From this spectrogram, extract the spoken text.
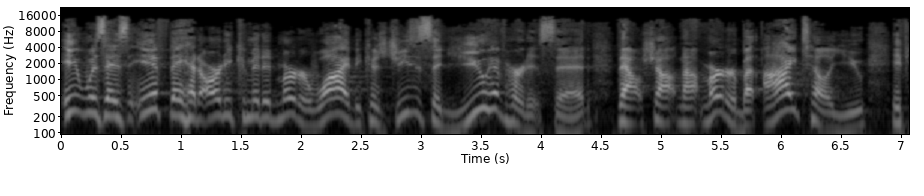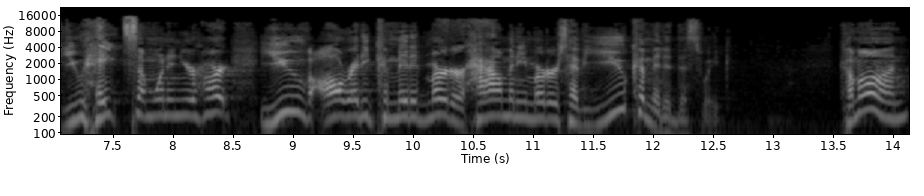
it was as if they had already committed murder. Why? Because Jesus said, You have heard it said, Thou shalt not murder. But I tell you, if you hate someone in your heart, you've already committed murder. How many murders have you committed this week? Come on.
